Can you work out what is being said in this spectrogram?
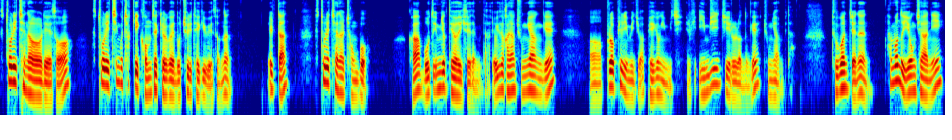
스토리 채널에서 스토리 친구 찾기 검색 결과에 노출이 되기 위해서는 일단 스토리 채널 정보가 모두 입력되어 있어야 됩니다. 여기서 가장 중요한 게 어, 프로필 이미지와 배경 이미지 이렇게 이미지를 넣는 게 중요합니다. 두 번째는 한 번도 이용 제한이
